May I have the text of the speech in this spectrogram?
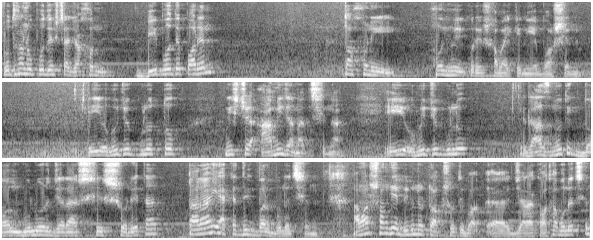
প্রধান উপদেষ্টা যখন বিপদে পড়েন, তখনই হই হই করে সবাইকে নিয়ে বসেন। এই অভিযোগগুলো তো নিশ্চয় আমি জানাচ্ছি না। এই অভিযোগগুলো রাজনৈতিক দলগুলোর যারা শীর্ষ নেতা তারাই একাধিকবার বলেছেন। আমার সঙ্গে বিভিন্ন টক শোতে যারা কথা বলেছেন,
